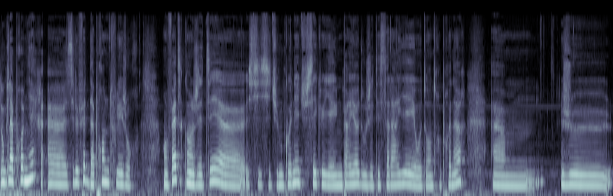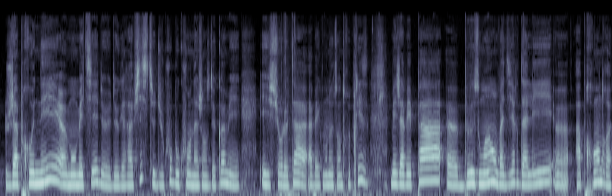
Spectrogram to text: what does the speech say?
Donc la première, euh, c'est le fait d'apprendre tous les jours. En fait, quand j'étais, euh, si, si, tu me connais, tu sais qu'il y a une période où j'étais salariée et auto-entrepreneur. Je j'apprenais mon métier de, graphiste, du coup beaucoup en agence de com et, et sur le tas avec mon auto-entreprise, mais j'avais pas besoin, on va dire, d'aller apprendre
